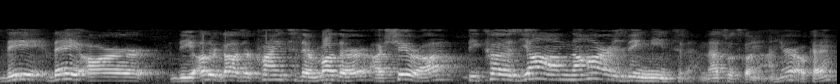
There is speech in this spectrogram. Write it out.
they, they are, the other gods are crying to their mother, Asherah, because Yam, Nahar, is being mean to them. That's what's going on here, okay?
